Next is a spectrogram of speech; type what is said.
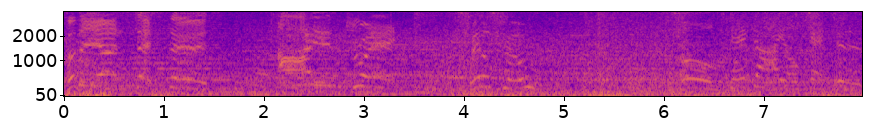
For the ancestors! Iron drakes! Will do. Oh, Deadeye'll get him!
